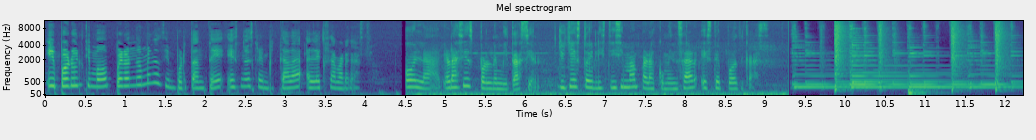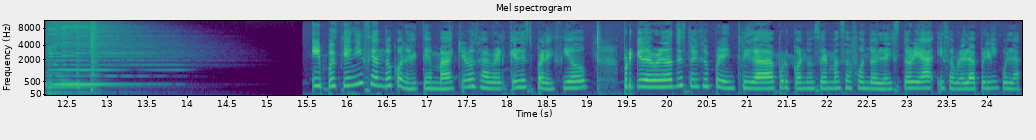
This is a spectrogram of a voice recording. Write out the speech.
Y por último, pero no menos importante, es nuestra invitada Alexa Vargas. Hola, gracias por la invitación. Yo ya estoy listísima para comenzar este podcast. Y pues ya iniciando con el tema, quiero saber qué les pareció, porque de verdad estoy súper intrigada por conocer más a fondo la historia y sobre la película.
